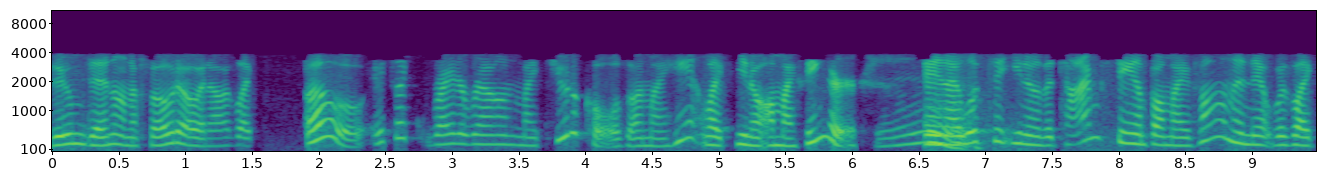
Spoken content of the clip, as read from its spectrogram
zoomed in on a photo and I was like, "Oh, it's like right around my cuticles on my hand, like, you know, on my finger." And I Mm. looked at, you know, the timestamp on my phone and it was like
